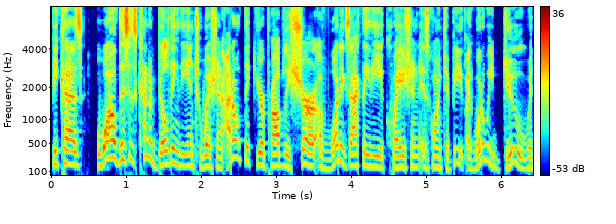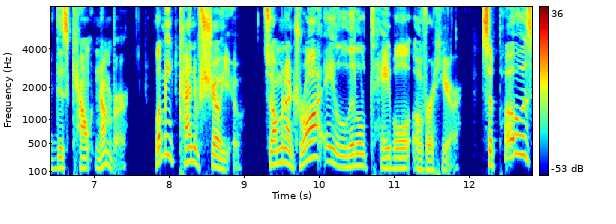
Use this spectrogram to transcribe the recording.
Because while this is kind of building the intuition, I don't think you're probably sure of what exactly the equation is going to be. Like, what do we do with this count number? Let me kind of show you. So I'm going to draw a little table over here. Suppose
